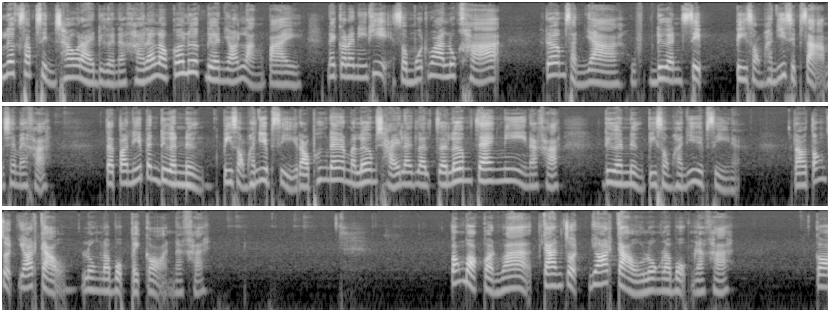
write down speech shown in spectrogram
เลือกทรัพย์สินเช่ารายเดือนนะคะ แล้วเราก็เลือกเดือนย้อนหลังไป ในกรณีที่สมมุติว่าลูกค้า เริ่มสัญญาเดือน 10 ปี 2023 ใช่ไหมคะ แต่ตอนนี้เป็นเดือน 1 ปี 2024 เราเพิ่งได้มาเริ่มใช้แล้วจะเริ่มแจ้งหนี้นะคะ เดือน 1 ปี 2024 เนี่ย เราต้องจดยอดเก่าลงระบบไปก่อนนะคะ ต้องบอกก่อนว่าการจดยอดเก่าลงระบบนะคะ ก็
